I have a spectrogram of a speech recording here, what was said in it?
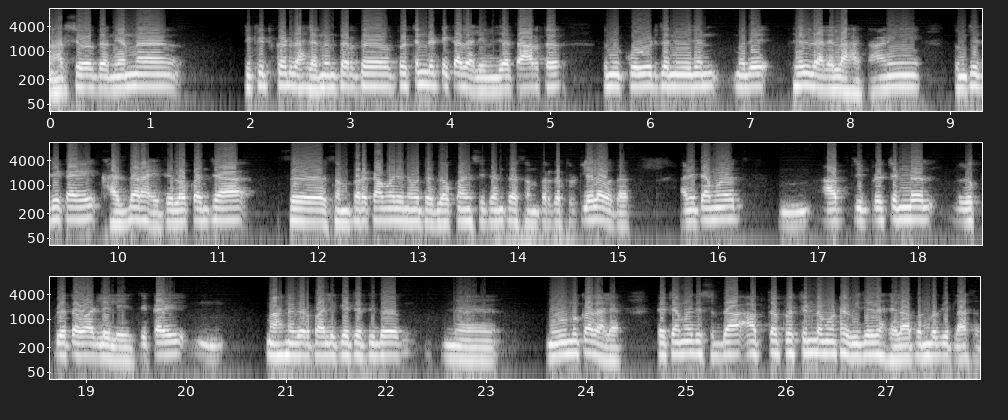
हर्षवर्धन यांना तिकीट कट झाल्यानंतर तर प्रचंड टीका झाली. म्हणजे याचा अर्थ तुम्ही कोविडचं नियोजनमध्ये फेल झालेला आहात. आणि तुमचे जे काही खासदार आहे ते लोकांच्या स- संपर्कामध्ये नव्हते. लोकांशी त्यांचा संपर्क तुटलेला होता. आणि त्यामुळं आजची प्रचंड लोकप्रियता वाढलेली आहे जे काही महानगरपालिकेच्या तिथं निवडणुका झाल्या त्याच्यामध्ये सुद्धा आपचा प्रचंड मोठा विजय झालेला आपण बघितला असं.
